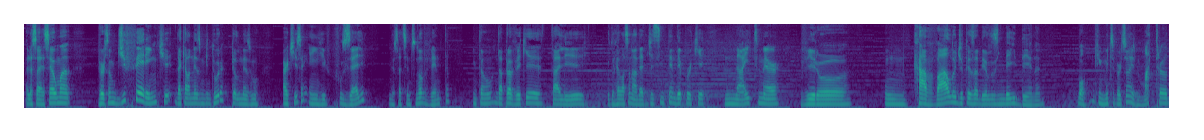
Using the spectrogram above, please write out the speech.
Olha só, essa é uma versão diferente daquela mesma pintura, pelo mesmo artista, Henri Fuseli, 1790. Então dá pra ver que tá ali tudo relacionado. É de se entender porque Nightmare virou um cavalo de pesadelos em D&D, né? Bom, enfim, muitas versões. Matrod,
